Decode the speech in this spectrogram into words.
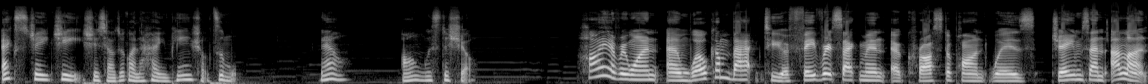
x j g 是小酒馆的汉语拼音首字母。Now on with the show. Hi everyone, and welcome back to your favorite segment across the pond with James and Alan.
